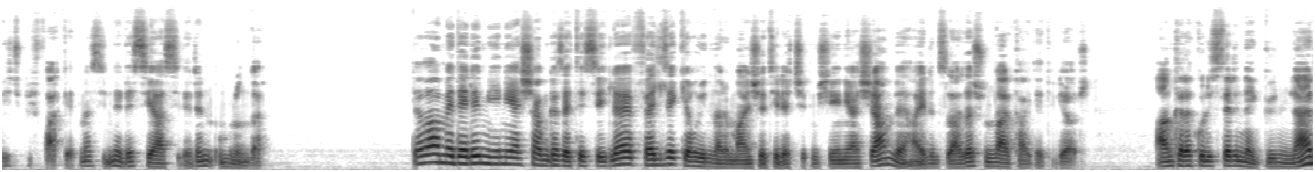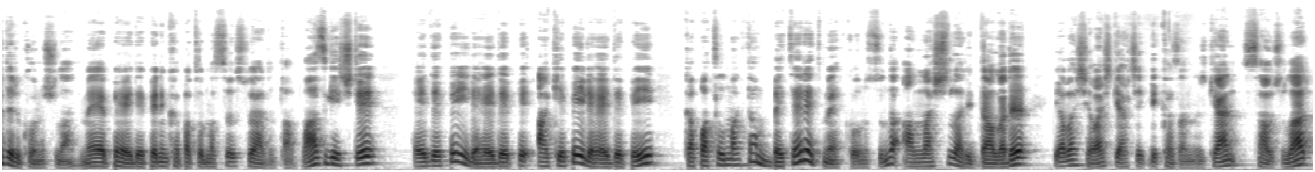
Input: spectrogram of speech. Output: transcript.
hiçbir fark etmez ne de siyasilerin umurunda. Devam edelim Yeni Yaşam gazetesiyle Fezleke oyunları manşetiyle çıkmış Yeni Yaşam ve ayrıntılarda şunlar kaydediliyor. Ankara kulislerinde günlerdir konuşulan MHP HDP'nin kapatılması ısrarından vazgeçti. HDP ile HDP AKP ile HDP'yi kapatılmaktan beter etme konusunda anlaştılar iddiaları yavaş yavaş gerçeklik kazanırken savcılar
